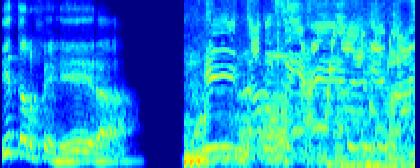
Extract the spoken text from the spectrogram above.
Ítalo Ferreira. Ítalo Ferreira, medalha de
